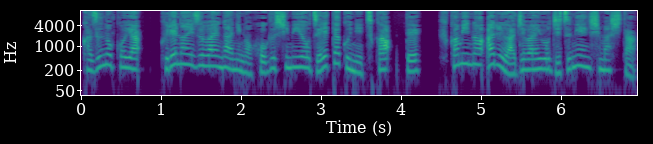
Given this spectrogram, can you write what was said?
数の子や紅ズワイガニのほぐし身を贅沢に使って、深みのある味わいを実現しました。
